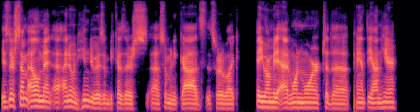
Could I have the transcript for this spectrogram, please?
Is there some element I know in Hinduism because there's uh, so many gods it's sort of like hey, you want me to add one more to the pantheon here?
